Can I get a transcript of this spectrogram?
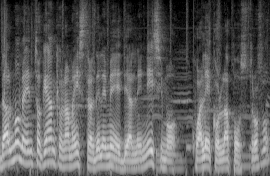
dal momento che anche una maestra delle medie all'ennesimo qual è con l'apostrofo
